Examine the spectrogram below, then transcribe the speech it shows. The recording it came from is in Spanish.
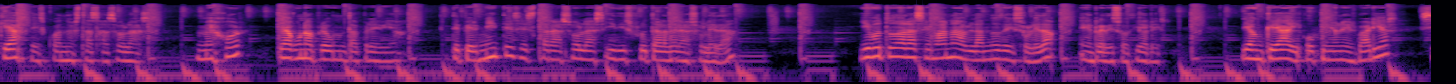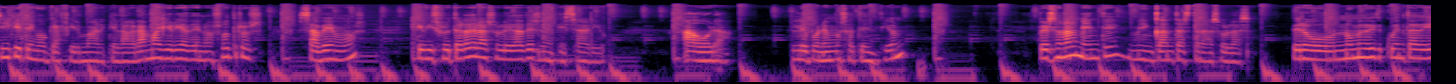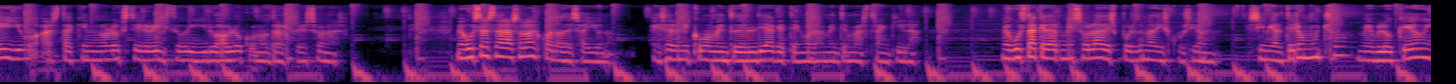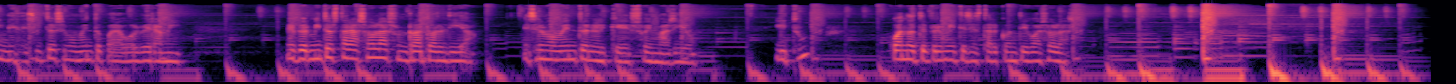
¿Qué haces cuando estás a solas? Mejor te hago una pregunta previa. ¿Te permites estar a solas y disfrutar de la soledad? Llevo toda la semana hablando de soledad en redes sociales. Y aunque hay opiniones varias, sí que tengo que afirmar que la gran mayoría de nosotros sabemos que disfrutar de la soledad es necesario. Ahora, ¿le ponemos atención? Personalmente me encanta estar a solas pero no me doy cuenta de ello hasta que no lo exteriorizo y lo hablo con otras personas. Me gusta estar a solas cuando desayuno. Es el único momento del día que tengo la mente más tranquila. Me gusta quedarme sola después de una discusión. Si me altero mucho, me bloqueo y necesito ese momento para volver a mí. Me permito estar a solas un rato al día. Es el momento en el que soy más yo. ¿Y tú? ¿Cuándo te permites estar contigo a solas?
